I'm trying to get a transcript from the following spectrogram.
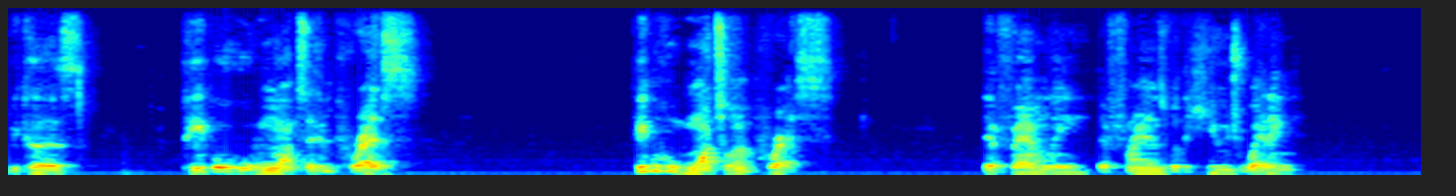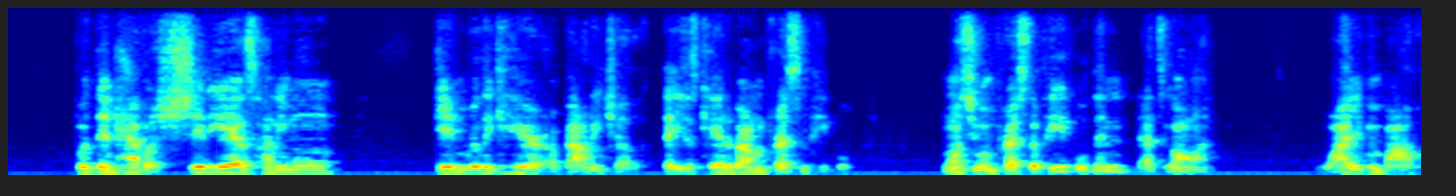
Because people who want to impress, people who want to impress their family, their friends with a huge wedding, but then have a shitty ass honeymoon, didn't really care about each other. They just cared about impressing people. Once you impress the people, then that's gone. Why even bother?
